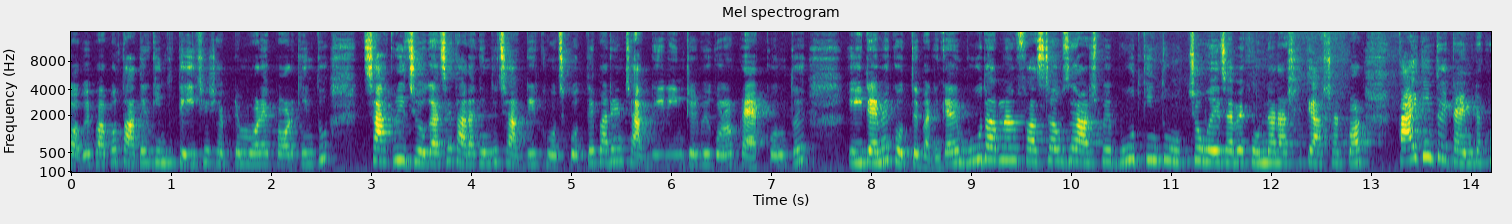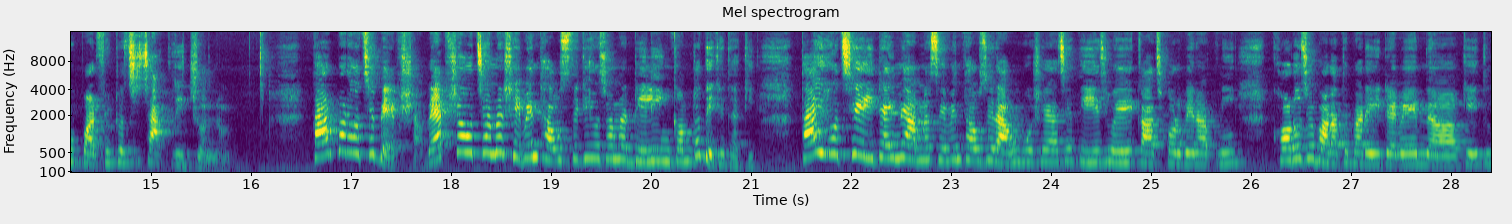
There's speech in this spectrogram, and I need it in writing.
কবে পাবো, তাদের কিন্তু তেইশে সেপ্টেম্বরের পর কিন্তু চাকরির যোগ আছে। তারা কিন্তু চাকরির খোঁজ করতে পারেন, চাকরির ইন্টারভিউ কোনো ক্র্যাক করতে এই টাইমে করতে পারেন। কারণ বুধ আপনার ফার্স্ট হাউসে আসবে, বুধ কিন্তু উচ্চ হয়ে যাবে কন্যা রাশিতে আসার পর। তাই কিন্তু এই টাইমটা খুব পারফেক্ট হচ্ছে চাকরির জন্য। তারপর হচ্ছে ব্যবসা। ব্যবসা হচ্ছে আমরা সেভেন্থ হাউস থেকেই হচ্ছে আমরা ডেলি ইনকামটা দেখে থাকি। তাই হচ্ছে এই টাইমে আপনার সেভেন্থ হাউসে রাহু বসে আছে, তেজ হয়ে কাজ করবেন আপনি, খরচও বাড়াতে পারে এই টাইমে কেতু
